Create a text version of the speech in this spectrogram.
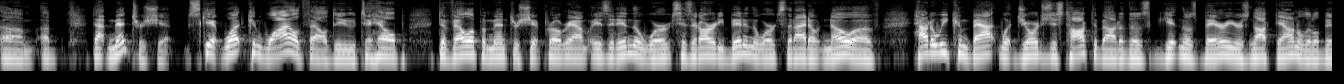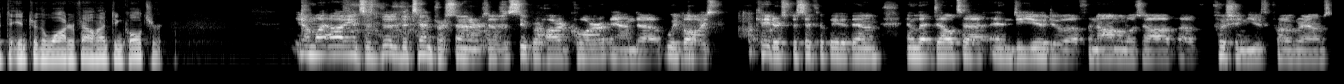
um, uh, that mentorship. Skip, what can Wildfowl do to help develop a mentorship program? Is it in the works? Has it already been in the works that I don't know of? How do we combat what George just talked about of those getting those barriers knocked down a little bit to enter the waterfowl hunting culture? You know, my audience is the, 10 percenters. Those are super hardcore, and uh, we've always catered specifically to them and let Delta and DU do a phenomenal job of pushing youth programs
